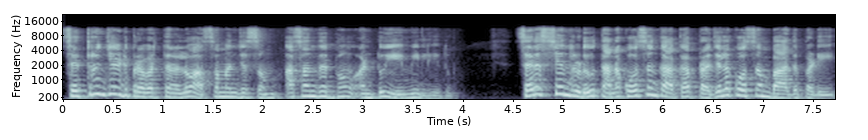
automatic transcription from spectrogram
శత్రుంజయుడి ప్రవర్తనలో అసమంజసం అసందర్భం అంటూ ఏమీ లేదు. శరశ్చంద్రుడు తన కోసం కాక ప్రజల కోసం బాధపడి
